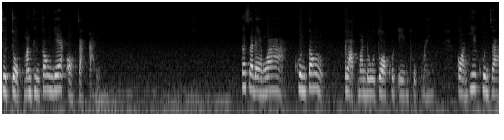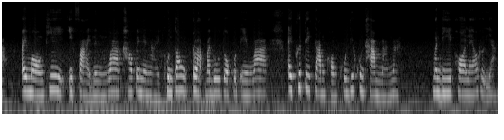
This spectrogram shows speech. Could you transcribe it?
จุดจบมันถึงต้องแยกออกจากกัน ก็แสดงว่าคุณต้องกลับมาดูตัวคุณเองถูกไหม ก่อนที่คุณจะไปมองที่อีกฝ่ายหนึ่งว่าเขาเป็นยังไง คุณต้องกลับมาดูตัวคุณเองว่า ไอพฤติกรรมของคุณที่คุณทำนั้นน่ะ มันดีพอแล้วหรือยัง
